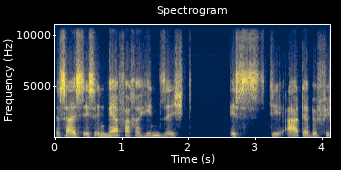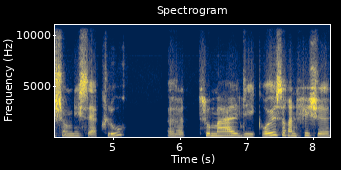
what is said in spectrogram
Das heißt, ist in mehrfacher Hinsicht ist die Art der Befischung nicht sehr klug, äh, zumal die größeren Fische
